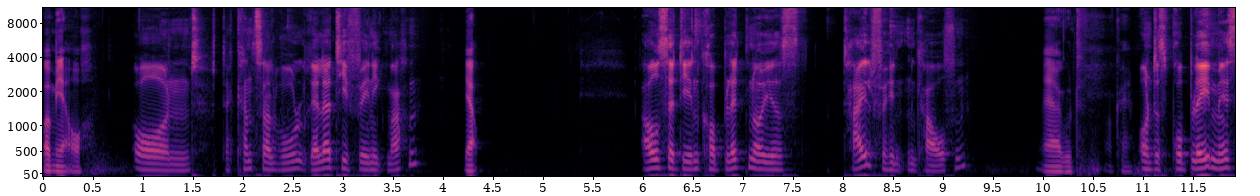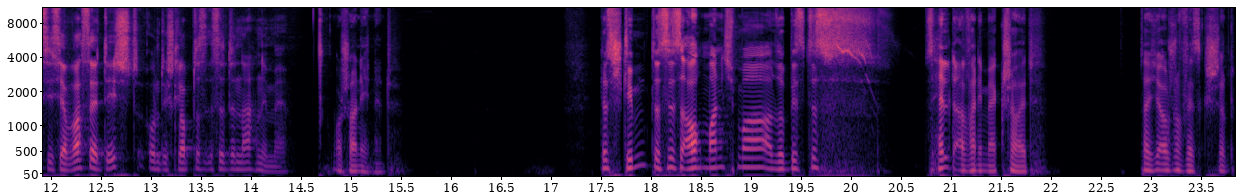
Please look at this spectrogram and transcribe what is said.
Bei mir auch. Und da kannst du halt wohl relativ wenig machen. Ja. Außer dir ein komplett neues Teil für hinten kaufen. Ja, gut. Okay. Und das Problem ist, sie ist ja wasserdicht und ich glaube, das ist sie danach nicht mehr. Wahrscheinlich nicht. Das stimmt, das ist auch manchmal, also bis das, es hält einfach nicht mehr gescheit. Das habe ich auch schon festgestellt.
